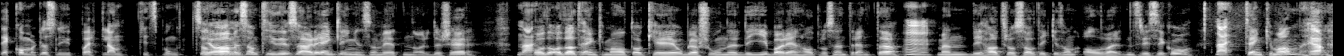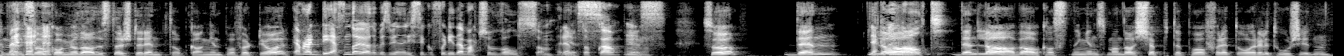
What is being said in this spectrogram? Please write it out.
Det kommer til å snu på et eller annet tidspunkt. sånn- Ja, men samtidig så er det egentlig ingen som vet når det skjer. Og og da tenker man at ok, obligasjoner de gir bare 1,5 rente, Mm. men de har tross alt ikke sånn all verdens risiko, Nei. tenker man. Ja. men så kom jo da det største renteoppgangen på 40 år. Ja, for det er det som da gjør at det blir en risiko, fordi det har vært så voldsom renteoppgang. Mm. Yes, yes. Så den, den lave avkastningen som man da kjøpte på for et år eller to år siden,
